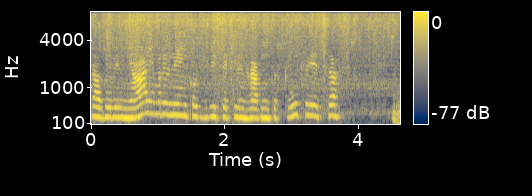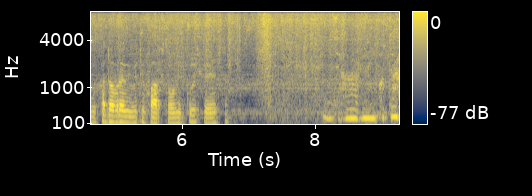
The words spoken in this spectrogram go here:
Зразу рівняємо рівненько. Дивіться, який він гарненько скручується. Ну, Добре вибитий фарш, то він скручується. Ось гарненько так.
